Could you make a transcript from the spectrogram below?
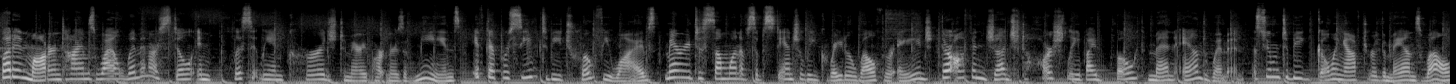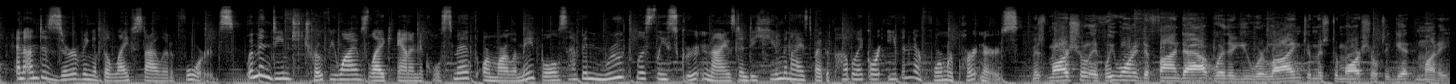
But in modern times, while women are still implicitly encouraged to marry partners of means, if they're perceived to be trophy wives, married to someone of substantially greater wealth or age, they're often judged harshly by both men and women, assumed to be going after the man's wealth and undeserving of the lifestyle it affords. Women deemed trophy wives like Anna Nicole Smith or Marla Maples have been ruthlessly scrutinized and dehumanized by the public or even their former partners. Ms. Marshall, if we wanted to find out whether you were lying to Mr. Marshall to get money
